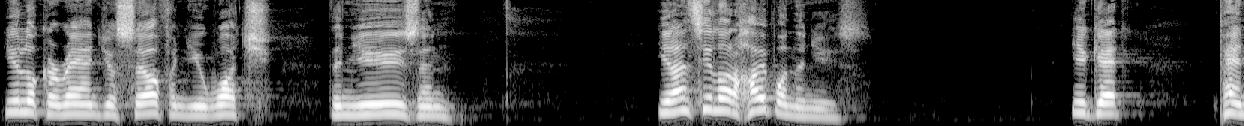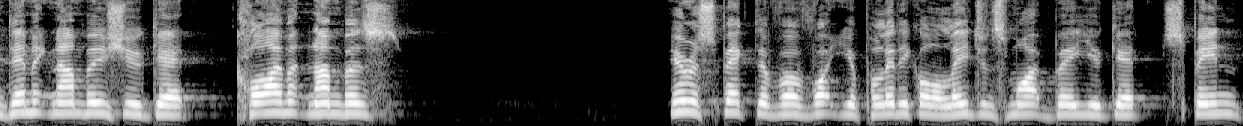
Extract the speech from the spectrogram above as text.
you look around yourself and you watch the news, and you don't see a lot of hope on the news. You get pandemic numbers, you get climate numbers. Irrespective of what your political allegiance might be, you get spin.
